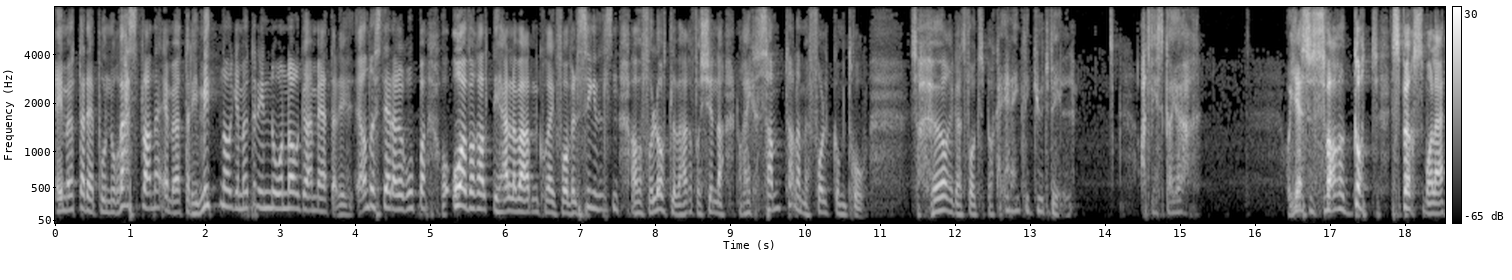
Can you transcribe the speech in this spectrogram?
Jeg møter det på Nordvestlandet, jeg møter det i Midt-Norge, jeg møter det i Nord-Norge, jeg møter det i andre steder i Europa og overalt i hele verden hvor jeg får velsignelsen av å få lov til å være forkynner. Når jeg samtaler med folk om tro, så hører jeg at folk spør hva er det egentlig Gud vil at vi skal gjøre. Og Jesus svarer godt spørsmålet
